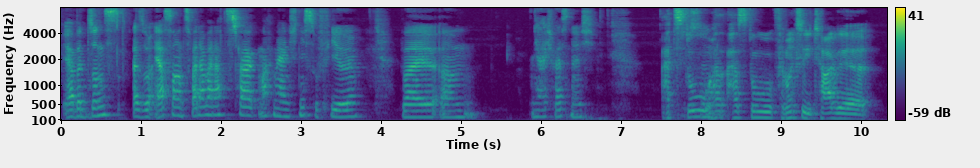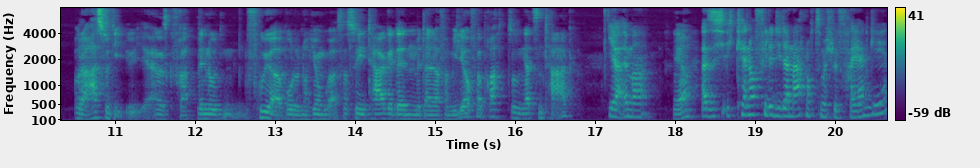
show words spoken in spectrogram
Ja, aber sonst, also erster und zweiter Weihnachtstag machen wir eigentlich nicht so viel, weil, ähm, ja, ich weiß nicht. Hast du, ha- hast du, verbringst du die Tage oder hast du die, anders gefragt, wenn du früher, wo du noch jung warst, hast du die Tage denn mit deiner Familie auch verbracht, so den ganzen Tag? Ja, immer. Ja? Also ich, ich kenne auch viele, die danach noch zum Beispiel feiern gehen.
